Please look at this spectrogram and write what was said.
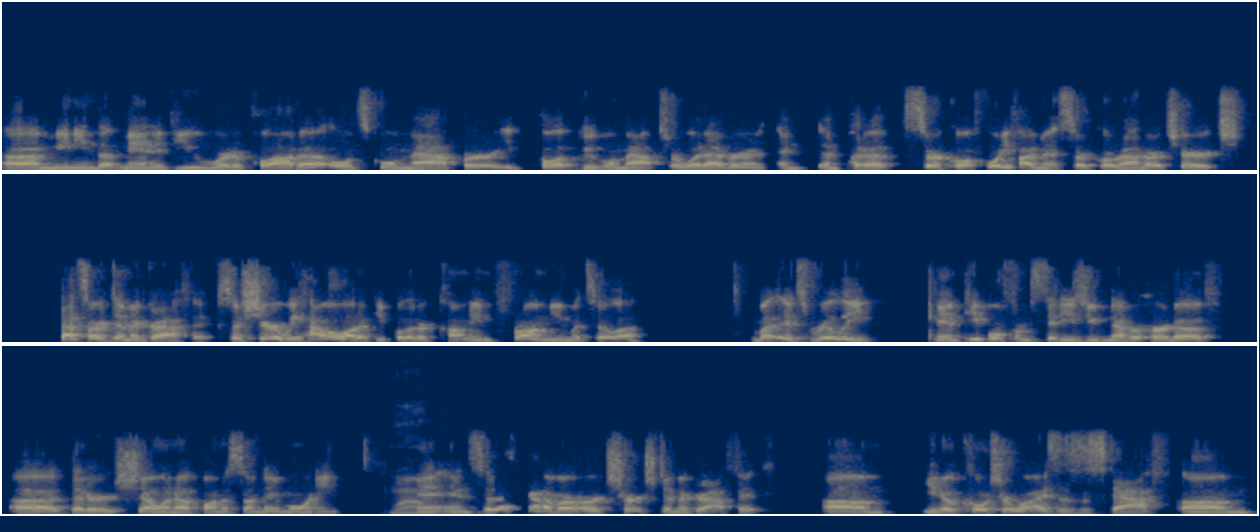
Uh, meaning that, man, if you were to pull out an old school map or you pull up Google Maps or whatever and, and put a circle, a 45 minute circle around our church, that's our demographic. So, sure, we have a lot of people that are coming from Umatilla, but it's really, man, people from cities you've never heard of uh, that are showing up on a Sunday morning. Wow. And, and so that's kind of our, our church demographic. Um, you know, culture wise as a staff, um,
